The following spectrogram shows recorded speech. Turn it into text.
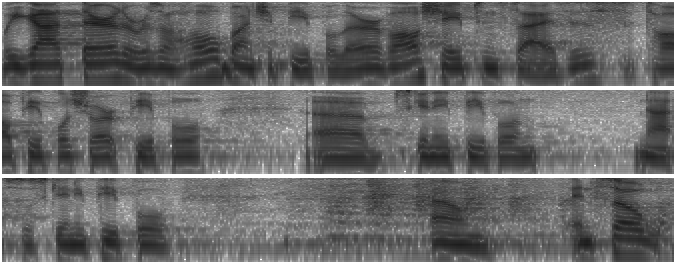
we got there, there was a whole bunch of people there of all shapes and sizes tall people, short people, uh, skinny people, not so skinny people. Um, and so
